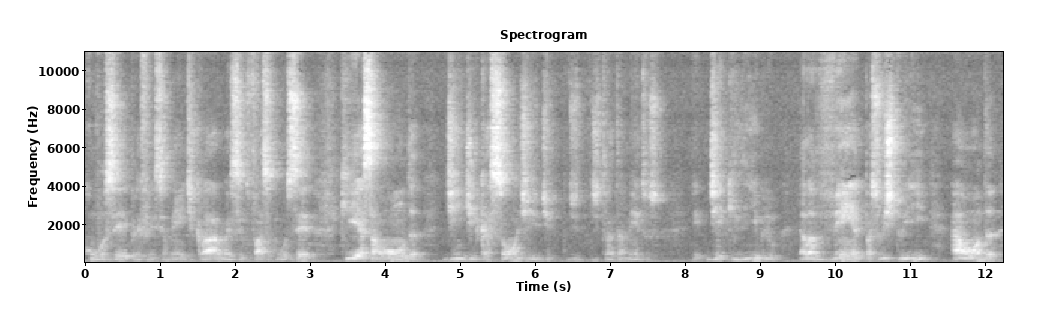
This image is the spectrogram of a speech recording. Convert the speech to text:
com você, preferencialmente, claro, mas se faça com você, que essa onda de indicação de, de, de, de tratamentos de equilíbrio, ela venha para substituir a onda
